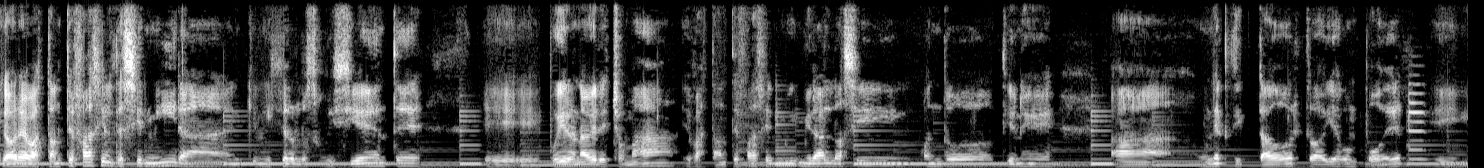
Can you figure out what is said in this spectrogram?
Que ahora es bastante fácil decir, mira, que no hicieron lo suficiente, eh, pudieron haber hecho más. Es bastante fácil mirarlo así cuando tiene a un ex dictador todavía con poder y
